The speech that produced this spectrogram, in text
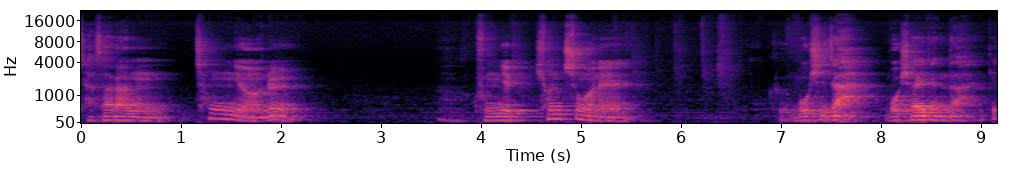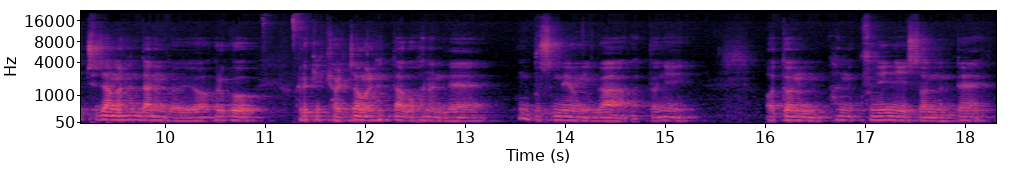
자살한 청년을 국립현충원에 그 모시자, 모셔야 된다 이렇게 주장을 한다는 거예요. 그리고 그렇게 결정을 했다고 하는데 무슨 내용인가 봤더니 어떤 한 군인이 있었는데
